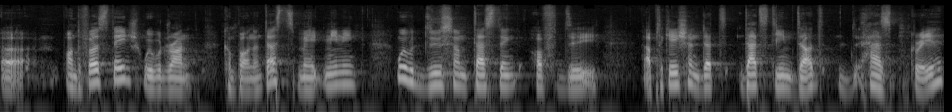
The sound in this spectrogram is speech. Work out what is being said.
uh, on the first stage we would run component tests, meaning we would do some testing of the application that that team did, has created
